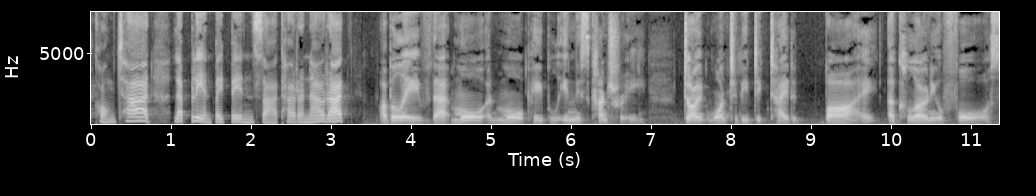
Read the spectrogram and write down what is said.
กของชาติ และเปลี่ยนไปเป็นสาธารณรัฐ I believe that more and more people in this country don't want to be dictated by a colonial force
